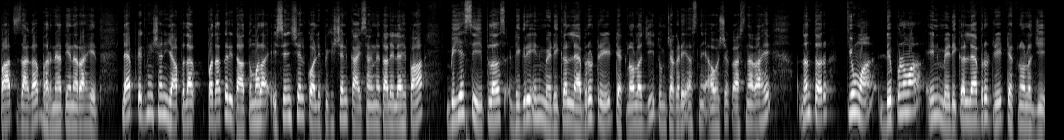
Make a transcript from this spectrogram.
पाच जागा भरण्यात येणार आहेत. लॅब टेक्निशियन या पदा पदाकरिता तुम्हाला इसेन्शियल क्वालिफिकेशन काय सांगण्यात आलेले आहे पहा? B S C plus degree in medical laboratory technology तुमच्याकडे असणे आवश्यक असणार आहे. नंतर किंवा diploma in medical laboratory technology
